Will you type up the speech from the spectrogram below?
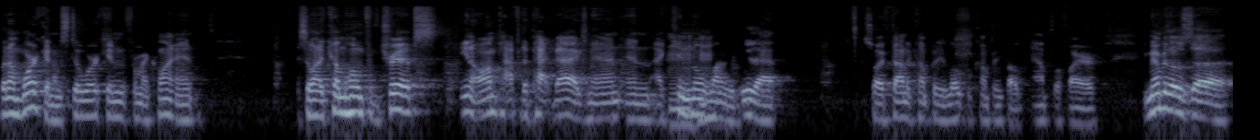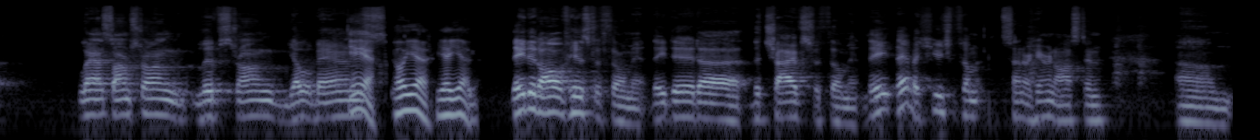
but I'm working. I'm still working for my client. So when I come home from trips, you know, I'm having to pack bags, man, and I can no Mhm. longer do that. So I found a company, a local company called Amplifier. You remember those uh Lance Armstrong, Live Strong yellow bands? Yeah. Oh, yeah. Yeah. Yeah. They did all of his fulfillment. They did uh the Chives fulfillment. They they have a huge fulfillment center here in Austin. Um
